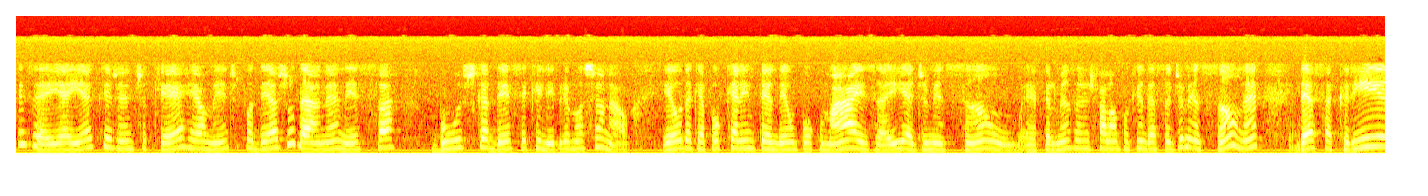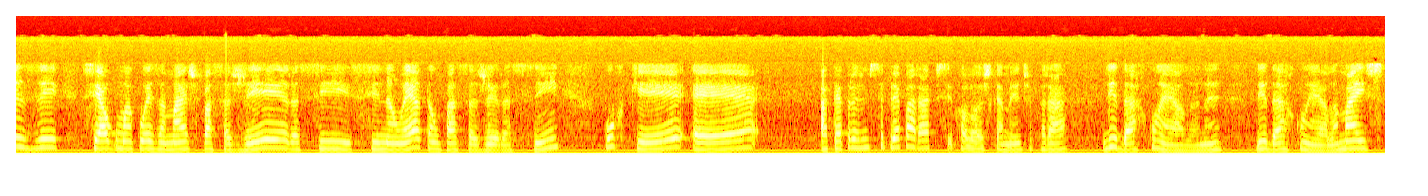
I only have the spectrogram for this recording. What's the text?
Pois é, e aí é que a gente quer realmente poder ajudar né, nessa busca desse equilíbrio emocional. Eu daqui a pouco quero entender um pouco mais aí a dimensão, é, pelo menos a gente falar um pouquinho dessa dimensão, né, dessa crise, se é alguma coisa mais passageira, se, se não é tão passageira assim, porque é até para a gente se preparar psicologicamente para lidar com ela, né? Lidar com ela. Mas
